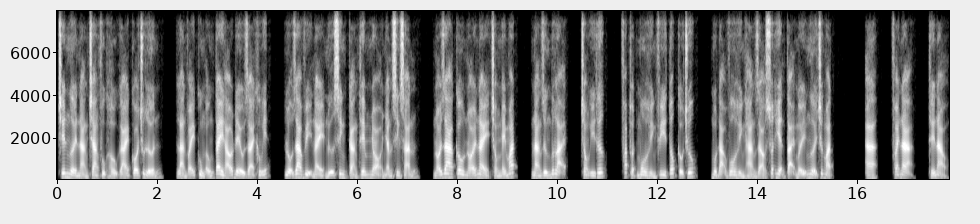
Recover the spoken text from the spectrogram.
trên người nàng trang phục hầu gái có chút lớn, làn váy cùng ống tay áo đều dài không ít, lộ ra vị này nữ sinh càng thêm nhỏ nhắn xinh xắn, nói ra câu nói này trong nháy mắt, nàng dừng bước lại, trong ý thức, pháp thuật mô hình phi tốc cấu trúc, một đạo vô hình hàng rào xuất hiện tại mấy người trước mặt. A, phái nạ, thế nào?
